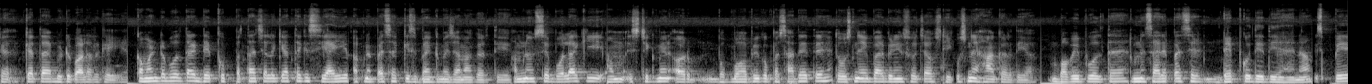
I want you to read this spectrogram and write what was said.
कहता है, ब्यूटी पार्लर गई है। कमांडर बोलता है, डेप को पता चल गया था कि सीआईए अपना पैसा किस बैंक में जमा करती है। हमने उससे बोला कि, हम स्टिकमैन और बॉबी को फंसा देते हैं। तो उसने एक बार भी नहीं सोचा उसने हाँ कर दिया। बॉबी बोलता है, तुमने सारे पैसे डेप को दे दिए है ना? इस पे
